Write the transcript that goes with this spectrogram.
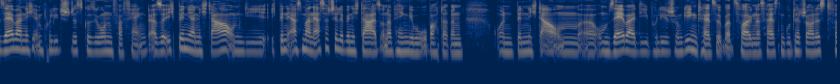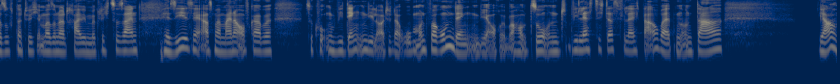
selber nicht in politische Diskussionen verfängt. Also ich bin ja nicht da, um die, ich bin erstmal an erster Stelle bin ich da als unabhängige Beobachterin und bin nicht da, um, äh, um selber die politisch vom Gegenteil zu überzeugen. Das heißt, ein guter Journalist versucht natürlich immer so neutral wie möglich zu sein. Per se ist ja erstmal meine Aufgabe zu gucken, wie denken die Leute da oben und warum denken die auch überhaupt so und wie lässt sich das vielleicht bearbeiten. Und da ja,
